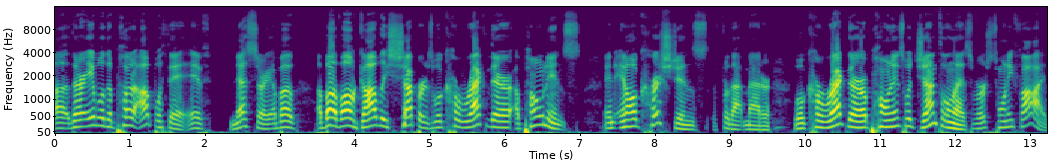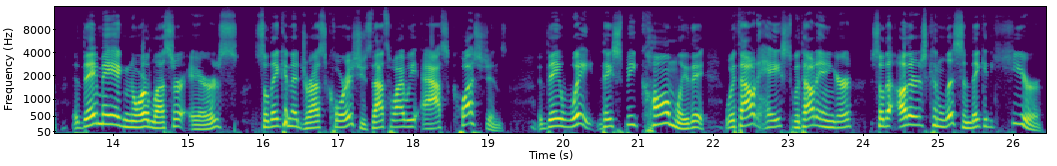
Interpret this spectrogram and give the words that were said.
uh, they're able to put up with it if necessary above above all godly shepherds will correct their opponents and, and all Christians, for that matter, will correct their opponents with gentleness. Verse 25. They may ignore lesser errors so they can address core issues. That's why we ask questions. They wait. They speak calmly. They without haste, without anger, so that others can listen. They can hear.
